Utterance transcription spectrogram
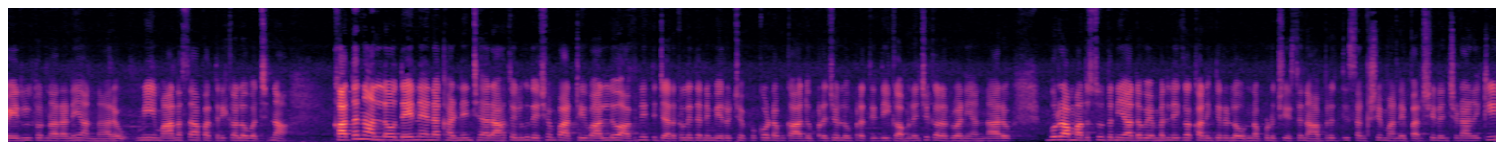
పేలుతున్నారని అన్నారు. మీ మానస పత్రికలో వచ్చిన కథనాల్లో దేన్నైనా ఖండించారా? తెలుగుదేశం పార్టీ వాళ్ళు అవినీతి జరగలేదని మీరు చెప్పుకోవడం కాదు ప్రజలు ప్రతిదీ గమనించగలరు అని అన్నారు. బుర్రా మధుసూదన్ యాదవ్ ఎమ్మెల్యేగా కనిగిరిలో ఉన్నప్పుడు చేసిన అభివృద్ధి సంక్షేమాన్ని పరిశీలించడానికి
